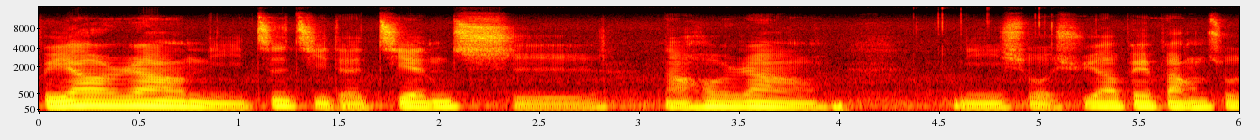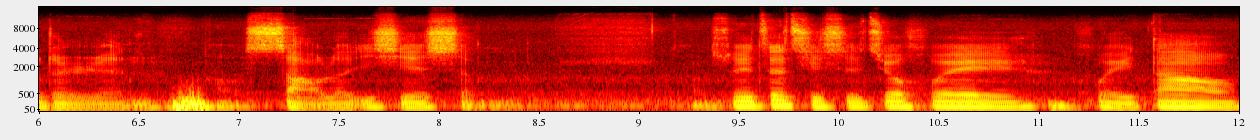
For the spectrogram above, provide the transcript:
不要让你自己的坚持，然后让你所需要被帮助的人少了一些什么。所以这其实就会回到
